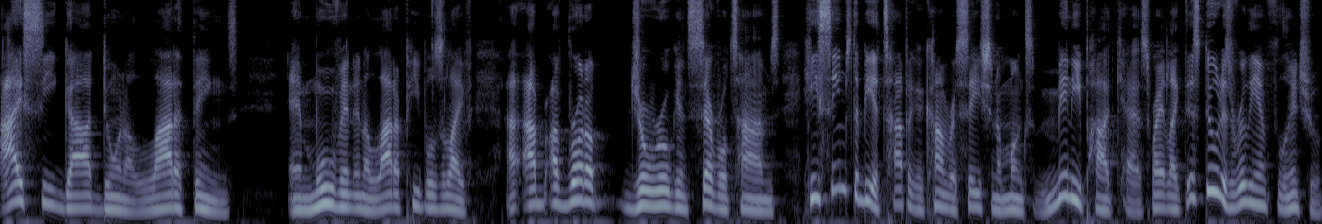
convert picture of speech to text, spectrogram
I see God doing a lot of things and moving in a lot of people's life. I, have brought up Joe Rogan several times. He seems to be a topic of conversation amongst many podcasts, right? Like this dude is really influential.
